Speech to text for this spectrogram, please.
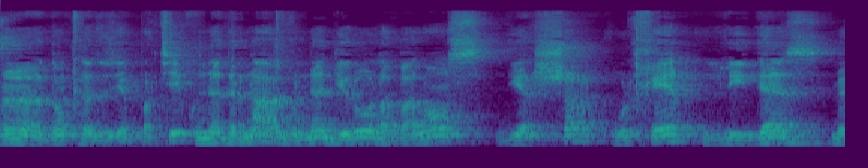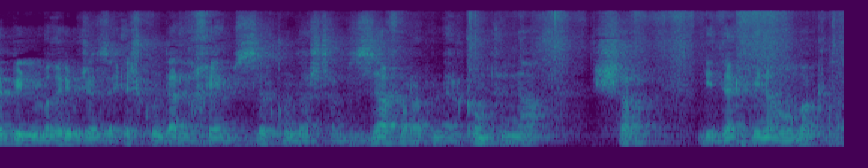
Euh, donc, la deuxième partie, كنا درنا قلنا نديرو la balance ديال الشر والخير اللي داز ما بين المغرب والجزائر شكون دار الخير بزاف شكون دار الشر بزاف وراه قلنا لكم ان الشر اللي دار فينا هما أكثر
